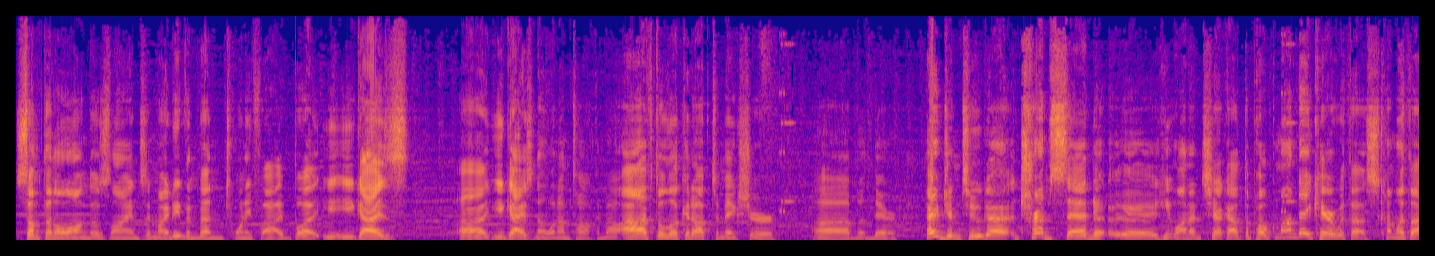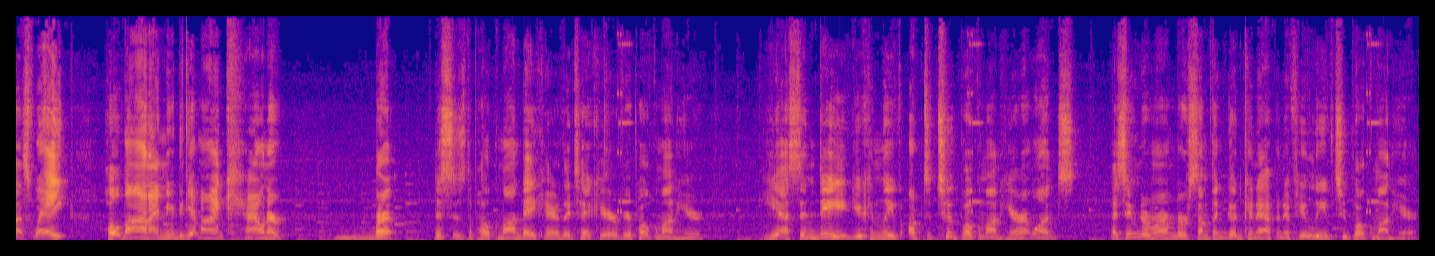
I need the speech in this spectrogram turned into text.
something along those lines. It might even been 25, but you, you guys, uh, you guys know what I'm talking about. I'll have to look it up to make sure, uh, but there. Hey, Jim Tuga. Trev said uh, he wanted to check out the Pokemon daycare with us. Come with us. Wait, hold on. I need to get my encounter. Bruh. This is the Pokemon daycare. They take care of your Pokemon here. Yes, indeed. You can leave up to two Pokemon here at once. I seem to remember something good can happen if you leave two Pokemon here.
